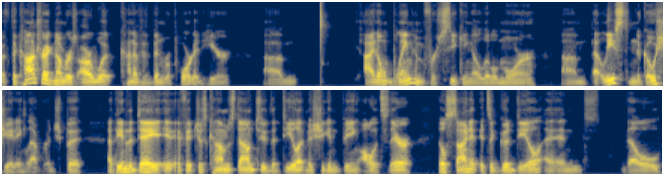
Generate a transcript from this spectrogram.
if the contract numbers are what kind of have been reported here, um, I don't blame him for seeking a little more um, at least negotiating leverage. But at the end of the day, if it just comes down to the deal at Michigan being all it's there, he'll sign it. It's a good deal, and they'll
